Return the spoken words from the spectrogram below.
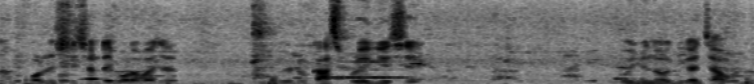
না। পরের স্টেশনটাই বড় বাজার একটু কাজ পড়ে গিয়েছে। ওই জন্য ওদিকে যাব না।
